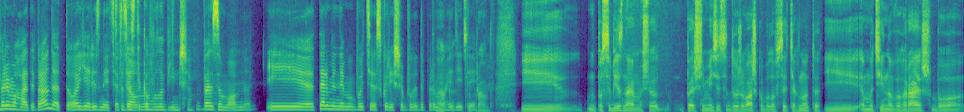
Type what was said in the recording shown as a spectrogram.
перемагати, правда, то є різниця. Статистика в цьому. була б інша. Безумовно. І терміни, мабуть, скоріше були до перемоги так, дійти. Це правда. І ми по собі знаємо, що перші місяці дуже важко було все тягнути, і емоційно вигораєш, бо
